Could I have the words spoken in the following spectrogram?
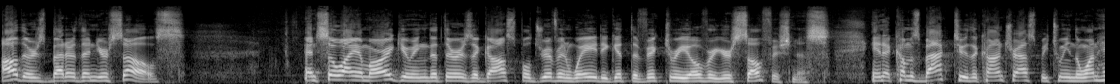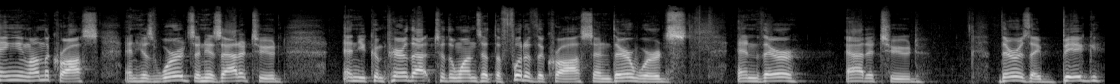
others better than yourselves and so I am arguing that there is a gospel driven way to get the victory over your selfishness. And it comes back to the contrast between the one hanging on the cross and his words and his attitude. And you compare that to the ones at the foot of the cross and their words and their attitude. There is a big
